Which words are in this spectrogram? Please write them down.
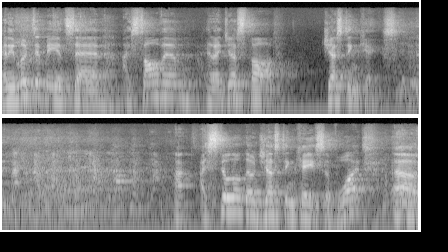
And he looked at me and said, I saw them, and I just thought, just in case. I, I still don't know just in case of what. Um,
